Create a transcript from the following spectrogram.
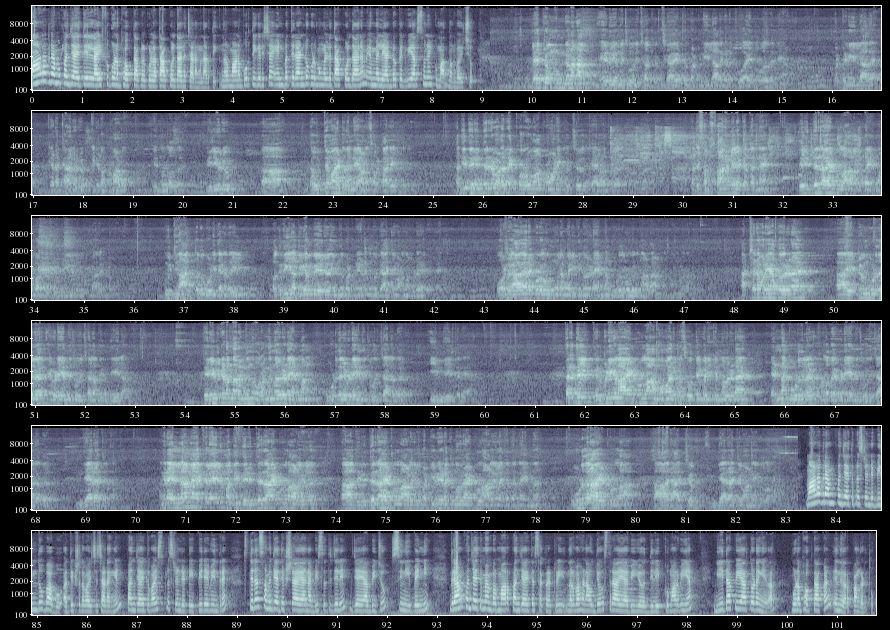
മാള ഗ്രാമപഞ്ചായത്തിൽ ലൈഫ് ഗുണഭോക്താക്കൾക്കുള്ള താക്കോൽദാന ചടങ്ങ് നടത്തി. നിർമ്മാണം പൂർത്തീകരിച്ച എൺപത്തിരണ്ട് കുടുംബങ്ങളുടെ താക്കോൽദാനം M L A advocate V R Sunilkumar നിർവഹിച്ചു. ഏറ്റവും മുൻഗണന ഏത് എന്ന് ചോദിച്ചാൽ തീർച്ചയായിട്ടും പട്ടിണിയില്ലാതെ കിടക്കുക എന്നുള്ളത് തന്നെയാണ്. പട്ടിണിയില്ലാതെ കിടക്കാനൊരു കിടപ്പാട് എന്നുള്ളത് വലിയൊരു ദൗത്യമായിട്ട് തന്നെയാണ് സർക്കാർ ഏറ്റെടുത്തത്. അതിദരിദ്രർ വളരെ കുറവ് മാത്രമാണ് ഈ കൊച്ചു കേരളത്തിൽ. മറ്റ് സംസ്ഥാനങ്ങളിലൊക്കെ തന്നെ ദരിദ്രരായിട്ടുള്ള ആളുകളുടെ എണ്ണം വർദ്ധിച്ചുകൊണ്ടിരിക്കുന്ന കാലഘട്ടമാണ്. നൂറ്റി നാൽപ്പത് കോടി ജനതയിൽ പകുതിയിലധികം പേര് ഇന്ന് പട്ടിണി കിടക്കുന്ന ഒരു രാജ്യമാണ് നമ്മുടെ രാജ്യം. പോഷകാഹാരക്കുറവ് മൂലം മരിക്കുന്നവരുടെ എണ്ണം കൂടുതലുള്ളൊരു നാടാണ് നമ്മുടെ നാട് അക്ഷരമറിയാത്തവരുടെ ഏറ്റവും കൂടുതൽ എവിടെയെന്ന് ചോദിച്ചാൽ അത് ഇന്ത്യയിലാണ്. തെരുവിൽ കിടന്നിറങ്ങുന്ന ഉറങ്ങുന്നവരുടെ എണ്ണം കൂടുതൽ എവിടെയെന്ന് ചോദിച്ചാൽ അത് ഈ ഇന്ത്യയിൽ തന്നെയാണ്. ഇത്തരത്തിൽ ഗർഭിണികളായിട്ടുള്ള അമ്മമാർ പ്രസവത്തിൽ മരിക്കുന്നവരുടെ എണ്ണം കൂടുതൽ ഉള്ളത് എവിടെയെന്ന് ചോദിച്ചാൽ അത് ഇന്ത്യ രാജ്യത്താണ്. അങ്ങനെ എല്ലാ മേഖലയിലും അതിദരിദ്രരായിട്ടുള്ള ആളുകൾ ദരിദ്രരായിട്ടുള്ള ആളുകൾ പട്ടിണി കിടക്കുന്നവരായിട്ടുള്ള ആളുകളൊക്കെ തന്നെ ഇന്ന് കൂടുതലായിട്ടുള്ള രാജ്യം ഇന്ത്യ രാജ്യമാണ് എന്നുള്ളതാണ്. മാള ഗ്രാമപഞ്ചായത്ത് പ്രസിഡന്റ് ബിന്ദു ബാബു അധ്യക്ഷത വഹിച്ച ചടങ്ങിൽ panchayat vice president T P Raveendran സ്ഥിരം സമിതി അധ്യക്ഷരായ നബീസത്ത് ജലീൽ ജയ ബിജു സിനി ബെന്നി ഗ്രാമപഞ്ചായത്ത് മെമ്പർമാർ പഞ്ചായത്ത് സെക്രട്ടറി നിർവഹണ ഉദ്യോഗസ്ഥരായ V O Dileep Kumar V M Geetha P R തുടങ്ങിയവർ ഗുണഭോക്താക്കൾ എന്നിവർ പങ്കെടുത്തു.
